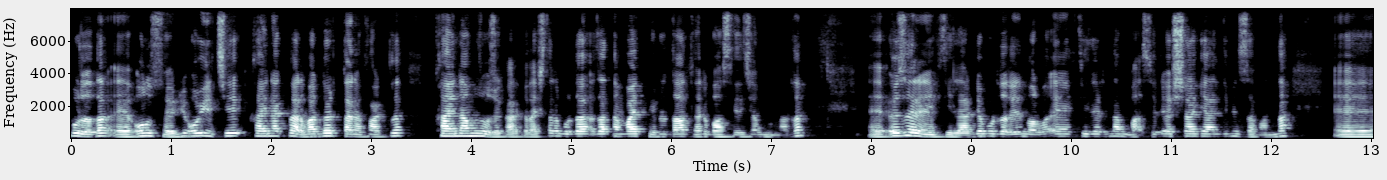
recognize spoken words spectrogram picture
Burada da e, onu söylüyor. Oyun içi kaynaklar var. 4 tane farklı kaynağımız olacak arkadaşlar. Burada zaten white paper'da daha detaylı bahsedeceğim bunlardan. E, özel NFT'ler diyor. Burada da normal NFT'lerinden bahsediyor. Aşağı geldiğimiz zaman da e,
